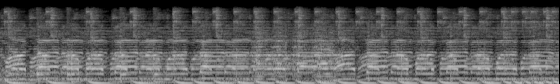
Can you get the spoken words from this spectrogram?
માતાના માતાના માતાના માતાના માતાના માતાના.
